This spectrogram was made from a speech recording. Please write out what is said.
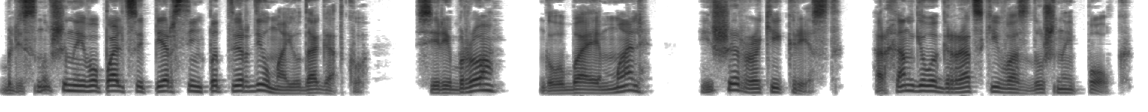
Блеснувший на его пальце перстень подтвердил мою догадку. Серебро, голубая эмаль и широкий крест. Архангелоградский воздушный полк.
